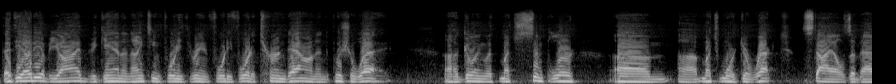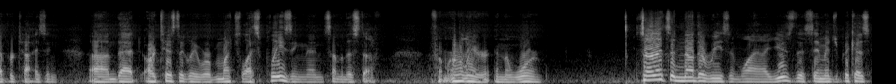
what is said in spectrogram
that the OWI began in 1943 and 44 to turn down and to push away, uh, going with much simpler, um, uh, much more direct styles of advertising um, that artistically were much less pleasing than some of the stuff from earlier in the war. So that's another reason why I use this image because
